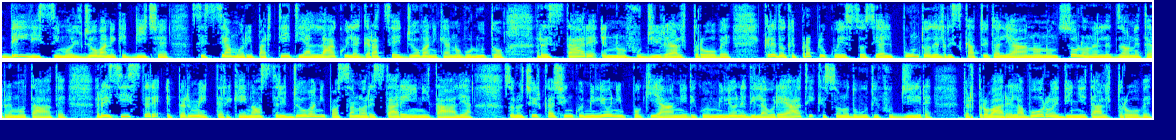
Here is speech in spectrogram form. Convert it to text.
Bellissimo il giovane che dice se siamo ripartiti all'Aquila grazie ai giovani che hanno voluto restare e non fuggire altrove. Credo che proprio questo sia il punto del riscatto italiano, non solo nelle zone terremotate, resistere e permettere che i nostri giovani possano restare in Italia. Sono circa 5 milioni in pochi anni, di cui un milione di laureati che sono dovuti fuggire per trovare lavoro e dignità altrove,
